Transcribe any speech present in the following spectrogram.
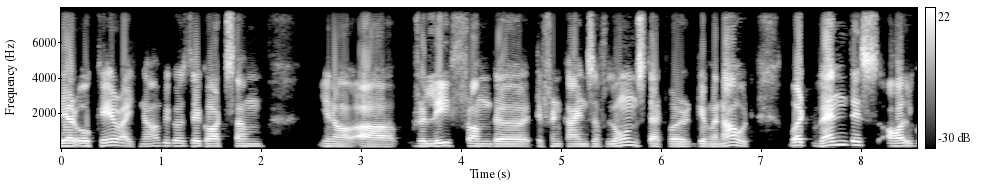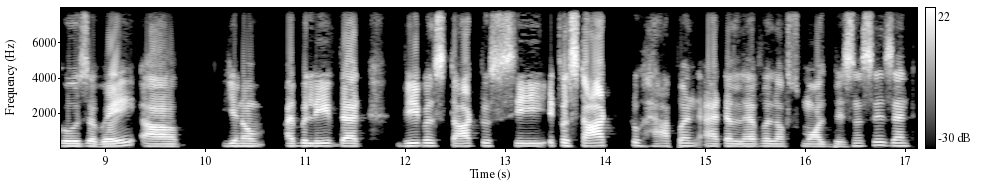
they're okay right now because they got some you know uh, relief from the different kinds of loans that were given out. But when this all goes away uh, you know i believe that we will start to see it will start to happen at a level of small businesses and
